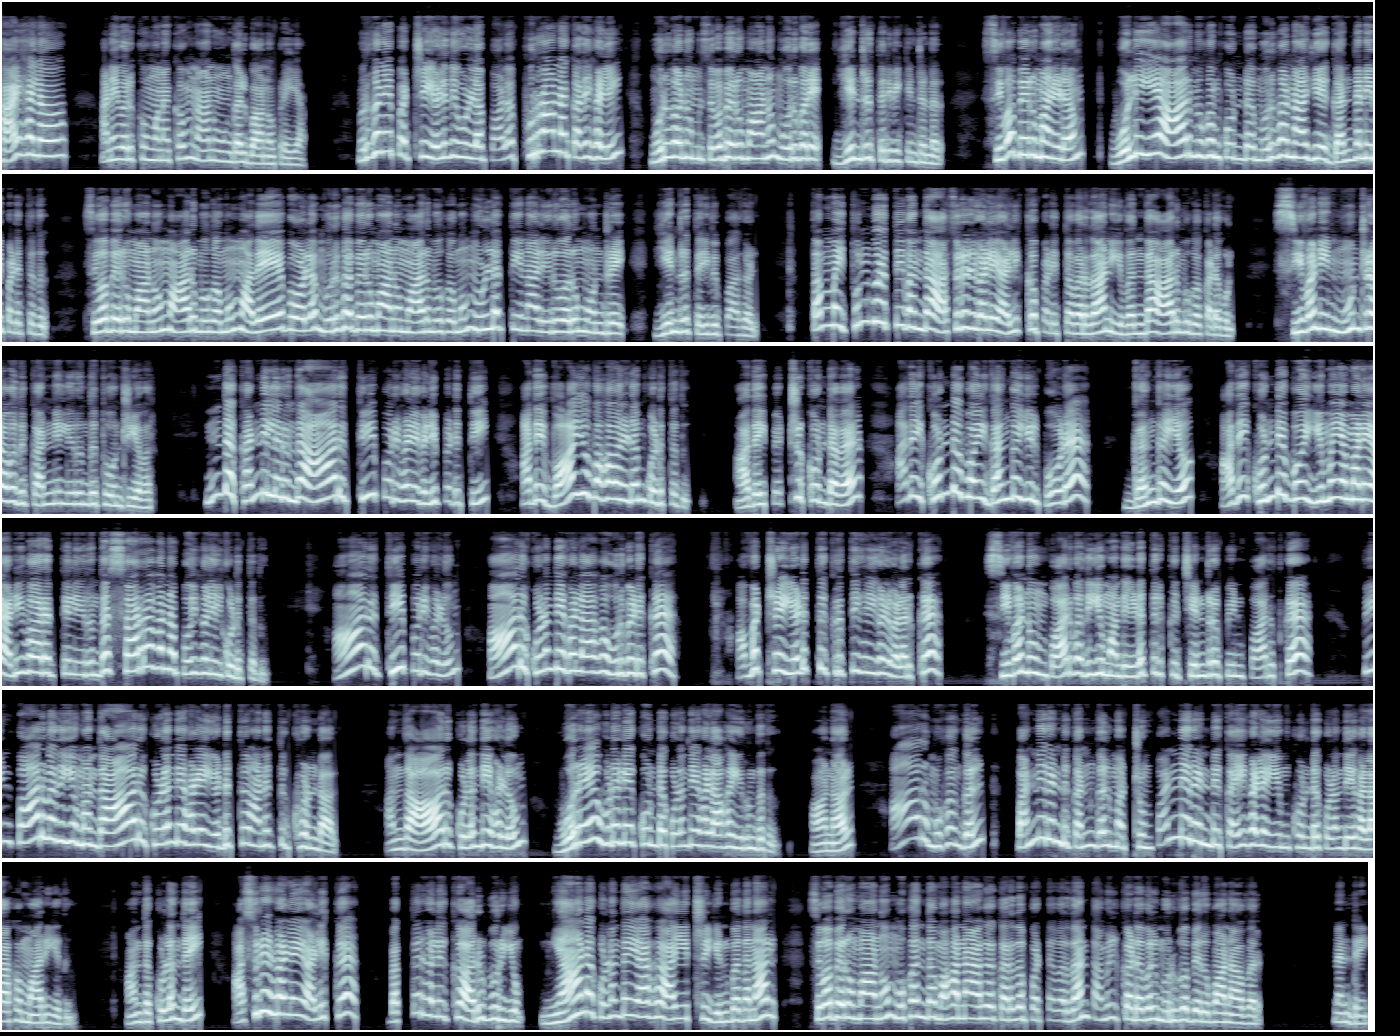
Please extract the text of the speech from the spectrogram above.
Hi hello அனைவருக்கும் வணக்கம். நான் உங்கள் பானுபிரியா முருகனை பற்றி எழுதியுள்ள பல புராண கதைகளில் முருகனும் சிவபெருமானும் ஒருவரே என்று தெரிவிக்கின்றனர். சிவபெருமானிடம் ஒளியே ஆறுமுகம் கொண்ட முருகனாகிய கந்தனை படைத்தது. சிவபெருமானும் ஆறுமுகமும் அதே போல முருகபெருமானும் ஆறுமுகமும் உள்ளத்தினால் இருவரும் ஒன்றே என்று தெரிவிப்பார்கள். தம்மை துன்புறுத்தி வந்த அசுரர்களை அழிக்க படைத்தவர்தான் இவந்த ஆறுமுக கடவுள். சிவனின் மூன்றாவது கண்ணில் இருந்து தோன்றியவர். இந்த கண்ணிலிருந்து ஆறு தீப்பொறிகளை வெளிப்படுத்தி அதை வாயு பகவானிடம் கொடுத்தது. அதை பெற்றுக்கொண்டவர் அதை கொண்டு போய் கங்கையில் போட கங்கையோ அதை கொண்டு போய் இமயமலை அடிவாரத்தில் இருந்த சரவண பொய்களில் கொடுத்தது. ஆறு தீப்பொறிகளும் ஆறு குழந்தைகளாக உருவெடுக்க அவற்றை எடுத்து கிருத்திகைகள் வளர்க்க சிவனும் பார்வதியும் அந்த இடத்திற்கு சென்ற பின் பார்க்க பின் பார்வதியும் அந்த ஆறு குழந்தைகளை எடுத்து அணைத்து கொண்டாள். அந்த ஆறு குழந்தைகளும் ஒரே உடலை கொண்ட குழந்தைகளாக இருந்தது. ஆனால் ஆறு முகங்கள் பன்னிரண்டு கண்கள் மற்றும் பன்னிரண்டு கைகளையும் கொண்ட குழந்தைகளாக மாறியது. அந்த குழந்தை அசுரர்களை அழிக்க பக்தர்களுக்கு அருள்புரியும் ஞான குழந்தையாக ஆயிற்று என்பதனால் சிவபெருமானும் முகந்த மகனாக கருதப்பட்டவர்தான் தமிழ்கடவுள் முருகபெருமான் ஆவர். நன்றி.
